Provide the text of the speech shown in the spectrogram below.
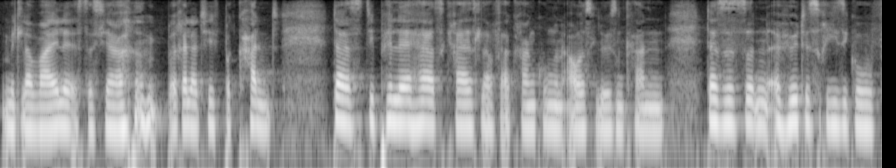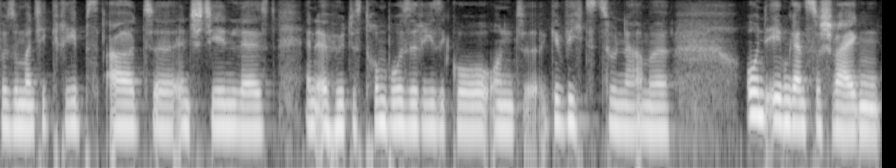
Mittlerweile ist das ja relativ bekannt, dass die Pille Herz-Kreislauf-Erkrankungen auslösen kann, dass es ein erhöhtes Risiko für so manche Krebsart äh, entstehen lässt, ein erhöhtes Thromboserisiko und äh, Gewichtszunahme. Und eben ganz zu schweigen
